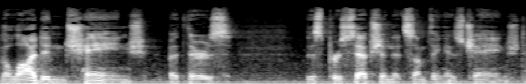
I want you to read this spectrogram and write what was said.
the law didn't change, but there's this perception that something has changed.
